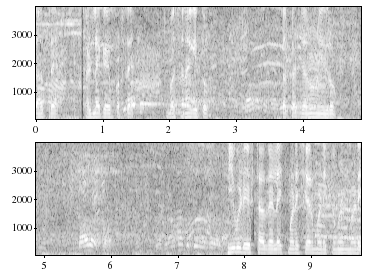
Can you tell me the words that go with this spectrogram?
ಜಾತ್ರೆ, ಕಡಲೆಕಾಯಿ ಪರ್ಸೆ ತುಂಬ ಚೆನ್ನಾಗಿತ್ತು. ಸಖತ್ ಜನೂ ಇದ್ದರು ಈ ವಿಡಿಯೋ ಇಷ್ಟ ಆದರೆ ಲೈಕ್ ಮಾಡಿ ಶೇರ್ ಮಾಡಿ ಕಮೆಂಟ್ ಮಾಡಿ.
